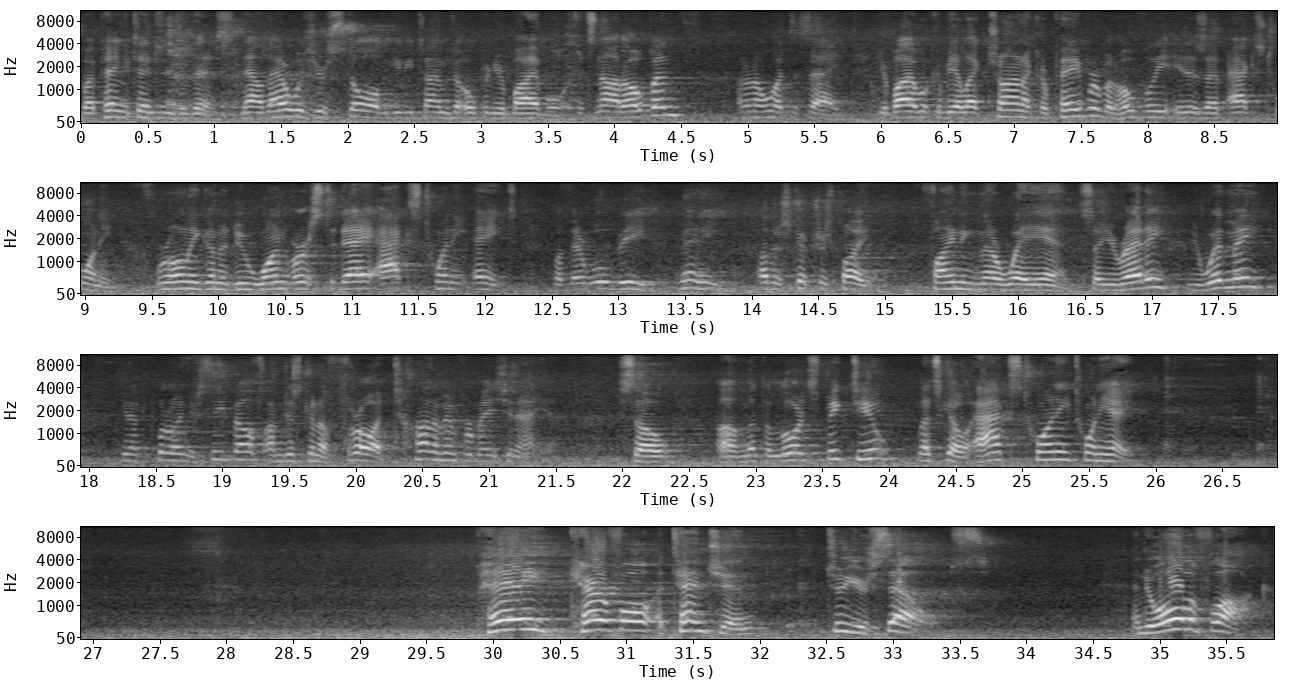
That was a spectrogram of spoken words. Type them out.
by paying attention to this. Now, that was your stall to give you time to open your Bible. If it's not open, I don't know what to say. Your Bible can be electronic or paper, but hopefully it is at Acts 20. We're only going to do one verse today, Acts 28, but there will be many other scriptures probably finding their way in. So, you ready? You with me? You have to put on your seatbelts. I'm just going to throw a ton of information at you. So, um, let the Lord speak to you. Let's go. Acts 20, 28. Pay careful attention to yourselves and to all the flock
